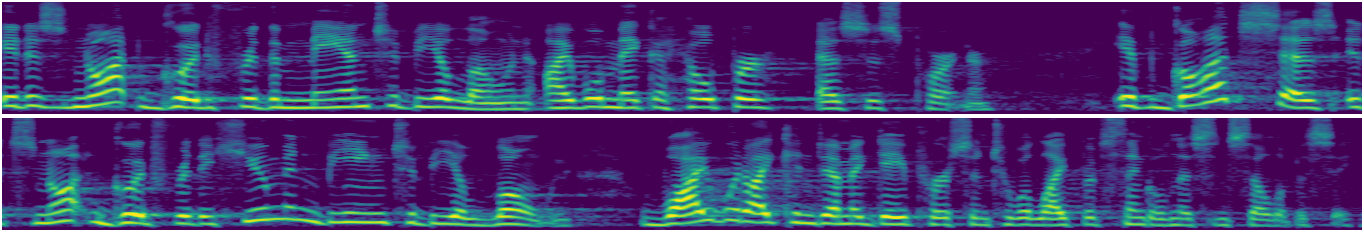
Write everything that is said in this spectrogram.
it is not good for the man to be alone. I will make a helper as his partner. If God says it's not good for the human being to be alone, why would I condemn a gay person to a life of singleness and celibacy?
